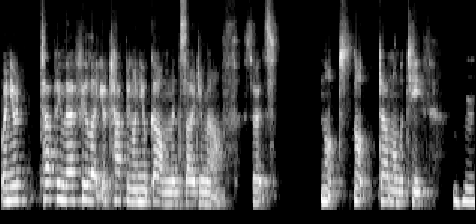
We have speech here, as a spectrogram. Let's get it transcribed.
when you're tapping there, feel like you're tapping on your gum inside your mouth. So it's not not down on the teeth. hmm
